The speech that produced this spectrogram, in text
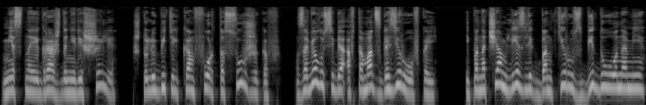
Местные граждане решили, что любитель комфорта суржиков завел у себя автомат с газировкой и по ночам лезли к банкиру с бидонами,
